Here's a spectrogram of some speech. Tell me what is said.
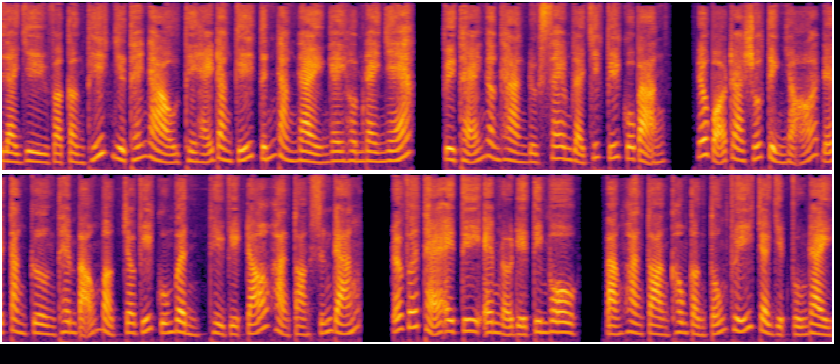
là gì và cần thiết như thế nào thì hãy đăng ký tính năng này ngay hôm nay nhé vì thẻ ngân hàng được xem là chiếc ví của bạn. Nếu bỏ ra số tiền nhỏ để tăng cường thêm bảo mật cho ví của mình thì việc đó hoàn toàn xứng đáng. Đối với thẻ ATM nội địa Timo, bạn hoàn toàn không cần tốn phí cho dịch vụ này.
